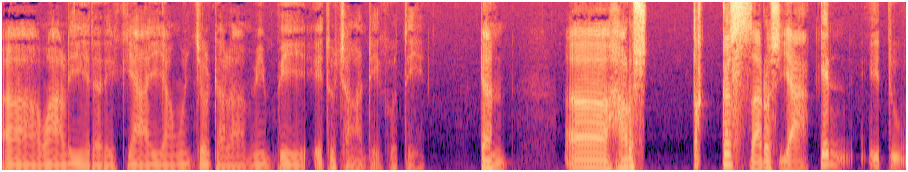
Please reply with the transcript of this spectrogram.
uh, wali dari kiai yang muncul dalam mimpi itu jangan diikuti. Dan uh, harus tegas harus yakin itu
